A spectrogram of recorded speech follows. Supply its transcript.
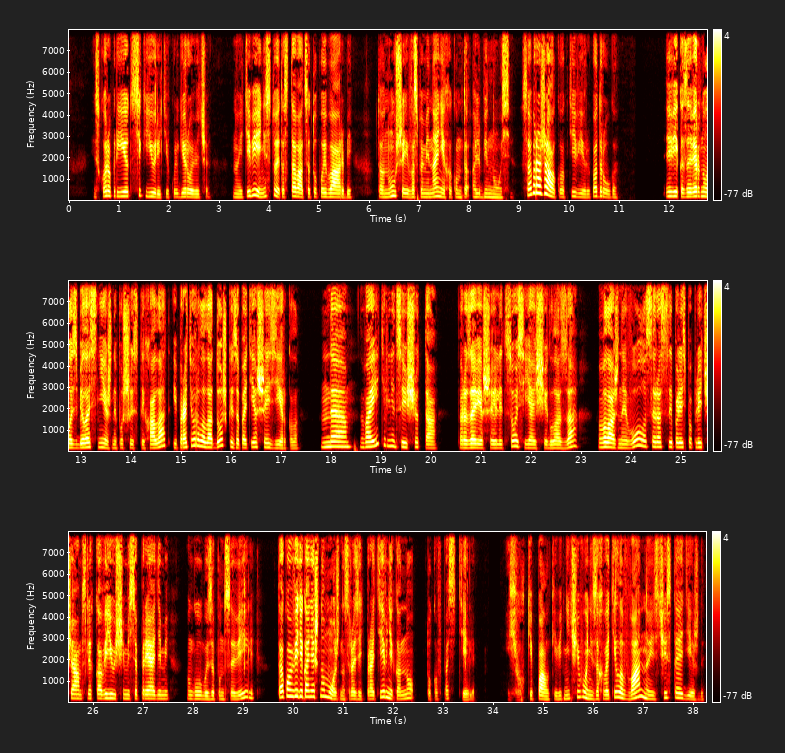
и скоро приедет секьюрити Кульгеровича. Но и тебе не стоит оставаться тупой Барби, тонувшей в воспоминаниях о каком-то альбиносе. Соображалку активируй, подруга». Вика завернулась в белоснежный пушистый халат и протерла ладошкой запотевшее зеркало. Да, воительница еще та. Порозовевшее лицо, сияющие глаза, влажные волосы рассыпались по плечам слегка вьющимися прядями, губы запунцовели. В таком виде, конечно, можно сразить противника, но только в постели. Ёлки-палки, ведь ничего не захватила в ванную из чистой одежды.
